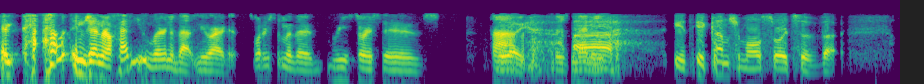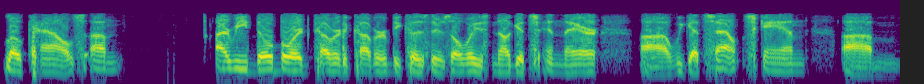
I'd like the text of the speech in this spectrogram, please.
And how, in general, how do you learn about new artists? What are some of the resources? Um, there's many. Uh, it, it comes from all sorts of uh, locales. Um, I read Billboard cover to cover because there's always nuggets in there. Uh, we get SoundScan, um,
